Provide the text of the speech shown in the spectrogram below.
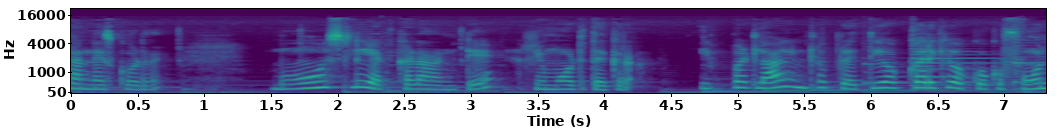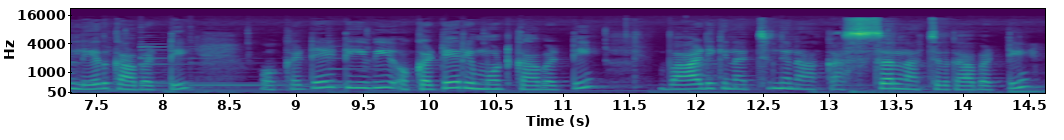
తన్నేసుకోవడమే. మోస్ట్లీ ఎక్కడ అంటే రిమోట్ దగ్గర. ఇప్పట్లా ఇంట్లో ప్రతి ఒక్కరికి ఒక్కొక్క ఫోన్ లేదు కాబట్టి ఒకటే టీవీ ఒకటే రిమోట్ కాబట్టి వాడికి నచ్చింది నాకు అస్సలు నచ్చదు కాబట్టి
